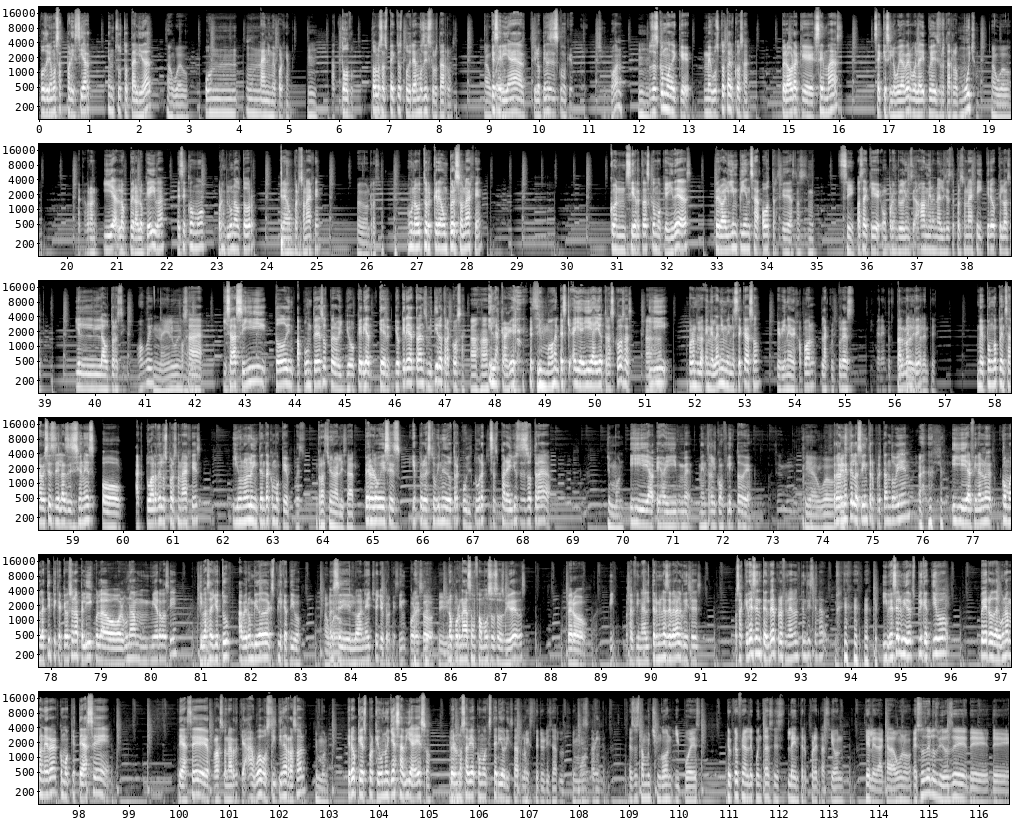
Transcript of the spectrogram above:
podríamos apreciar en su totalidad. A huevo. Un, un anime, por ejemplo. Mm. A todo. Todos los aspectos podríamos disfrutarlos. que sería, si lo piensas, es como que chingón. Entonces es como de que me gustó tal cosa, pero ahora que sé más, sé que si lo voy a ver voy a, disfrutarlo mucho. A huevo. Está cabrón. Y a lo, pero a lo que iba es de cómo, por ejemplo, un autor crea un personaje. Perdón, raza. Un autor crea un personaje con ciertas como que ideas, pero alguien piensa otras ideas. No sé si Sí. O sea que, por ejemplo, alguien dice, ah, mira, analiza este personaje y creo que lo hace. Y el autor así, oh, güey. O sea, quizás sí todo apunte eso, pero yo quería, yo quería transmitir otra cosa. Ajá. Y la cagué. Simón. Es que ahí, ahí hay otras cosas. Y, por ejemplo, en el anime en este caso, que viene de Japón, la cultura es diferente totalmente. Diferente. Me pongo a pensar a veces de las decisiones o actuar de los personajes y uno lo intenta como que, pues... Racionalizar. Pero luego dices, oye, pero esto viene de otra cultura, quizás para ellos es otra y ahí me, entra el conflicto de... Realmente lo estoy interpretando bien. y al final, como la típica que ves una película o una mierda así, y vas a YouTube a ver un video explicativo. no sé si lo han hecho, yo creo que sí, por eso, no por nada son famosos esos videos. Pero sí, al final terminas de ver algo y dices, o sea, querés entender, pero al final no entendiste nada. y ves el video explicativo, pero de alguna manera como que te hace te hace razonar de que, ah, huevos, sí, tiene razón. Simón. Creo que es porque uno ya sabía eso, pero no sabía cómo exteriorizarlo. Exteriorizarlo, Simón. Está bien. Eso está muy chingón y pues creo que al final de cuentas es la interpretación que le da a cada uno. Esos de los videos de, de, de-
